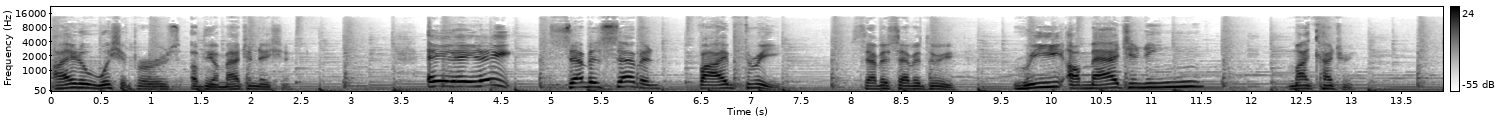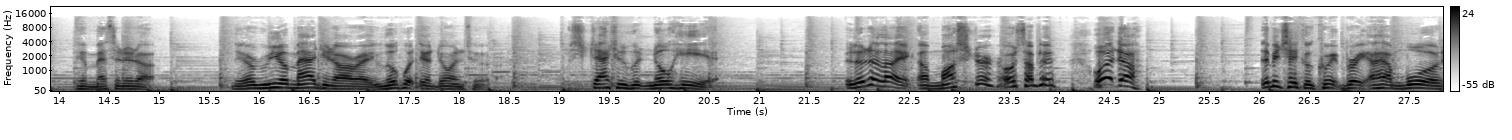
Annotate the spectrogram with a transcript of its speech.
Idol worshippers of the imagination. 888 7753 773. Reimagining my country. They're messing it up. They're reimagining, all right. Look what they're doing to it. Statues with no head. Isn't it like a monster or something? What the? Let me take a quick break. I have more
